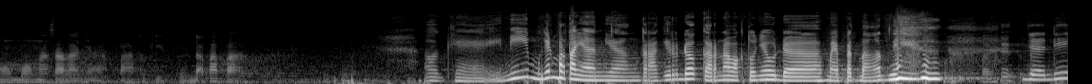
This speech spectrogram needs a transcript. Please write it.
ngomong masalahnya apa begitu enggak apa-apa gitu. Oke, ini mungkin pertanyaan yang terakhir dok karena waktunya udah mepet banget nih. Jadi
